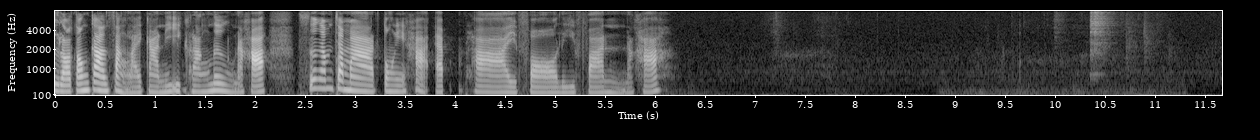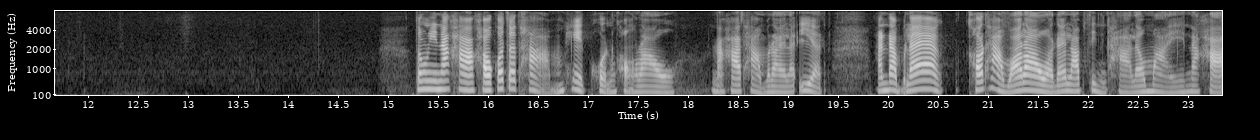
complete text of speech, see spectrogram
คือเราต้องการสั่งรายการนี้อีกครั้งหนึ่งนะคะ ซึ่งแอมจะมาตรงนี้ค่ะ apply for refund นะคะ ตรงนี้นะคะเขาก็จะถามเหตุผลของเรานะคะ ถามรายละเอียด อันดับแรกเขาถามว่าเราได้รับสินค้าแล้วไหมนะคะ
